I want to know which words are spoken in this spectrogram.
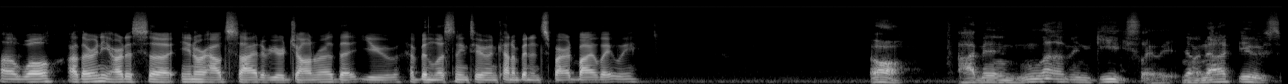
Uh, well, are there any artists uh, in or outside of your genre that you have been listening to and kind of been inspired by lately? Oh, I've been loving geese lately. No, not goose,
